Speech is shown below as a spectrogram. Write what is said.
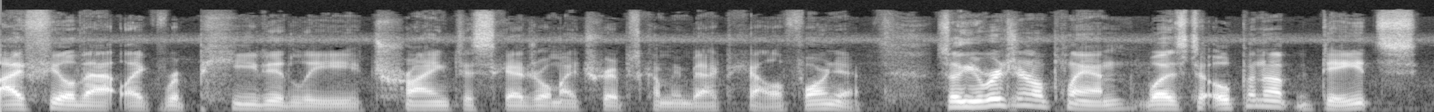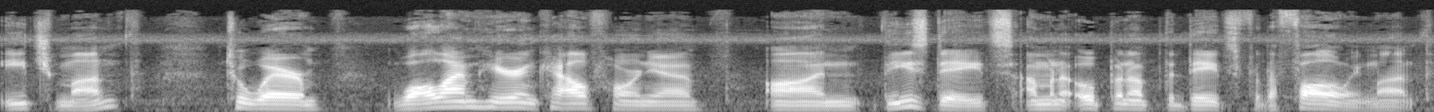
I feel that like repeatedly trying to schedule my trips coming back to California. So the original plan was to open up dates each month to where while I'm here in California on these dates, I'm going to open up the dates for the following month.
